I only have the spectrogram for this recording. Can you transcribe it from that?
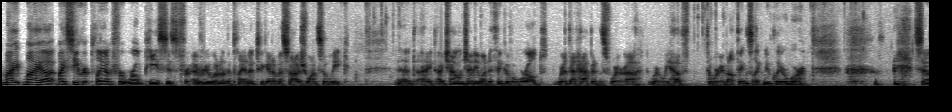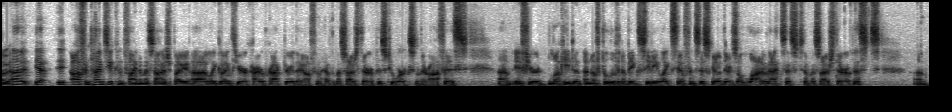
my my uh, my secret plan for world peace is for everyone on the planet to get a massage once a week. And I, I, challenge anyone to think of a world where that happens, where uh, where we have to worry about things like nuclear war. so uh, yeah, it, oftentimes you can find a massage by uh, like going through your chiropractor. They often have a massage therapist who works in their office. Um, if you're lucky to, enough to live in a big city like San Francisco, there's a lot of access to massage therapists. Um,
